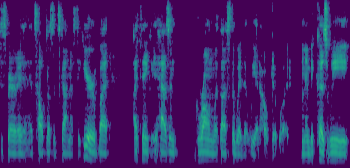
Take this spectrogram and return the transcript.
disparage it. It's helped us. It's gotten us to here, but I think it hasn't grown with us the way that we had hoped it would. And because we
